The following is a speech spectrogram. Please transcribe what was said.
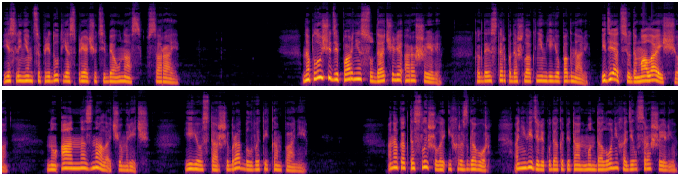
«Если немцы придут, я спрячу тебя у нас, в сарае». На площади парни судачили о Рошеле. Когда Эстер подошла к ним, ее погнали. «Иди отсюда, мала еще!» Но Анна знала, о чем речь. Ее старший брат был в этой компании. Она как-то слышала их разговор. Они видели, куда капитан Мандалони ходил с Рошелью,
